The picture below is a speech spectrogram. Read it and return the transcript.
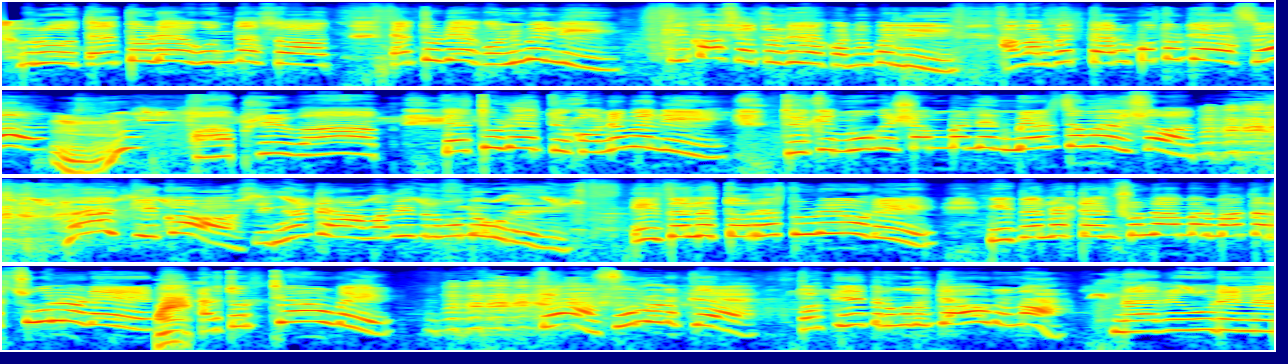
শুরুত এতটা গুনতাছত এতটা গুন বেলি কি কস এতটা গুন বেলি আমার বেতে আর কতটা আছে? বাপরে বাপ এতটা তুই কোনে বেলি তুই কি মুকেশ আম্বানির মেয়ের জামাই সৎ হ্যাঁ কি কস? ইংরেজিটা আমার ইদের মধ্যে উড়ে তাহলে তোর এতটা উড়ে এই তাহলে টেনশনে আমার মাথার চুল উড়ে আর তোর চা উড়ে চুল উড়ে কে? তোর কি ইদের মধ্যে চা উড়ে না? না রে উড়ে না।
